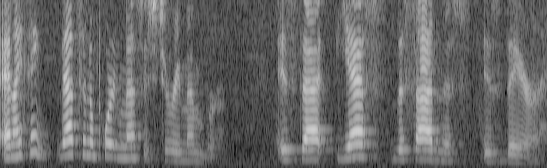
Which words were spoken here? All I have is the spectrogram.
And I think that's an important message to remember is that yes, the sadness is there.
